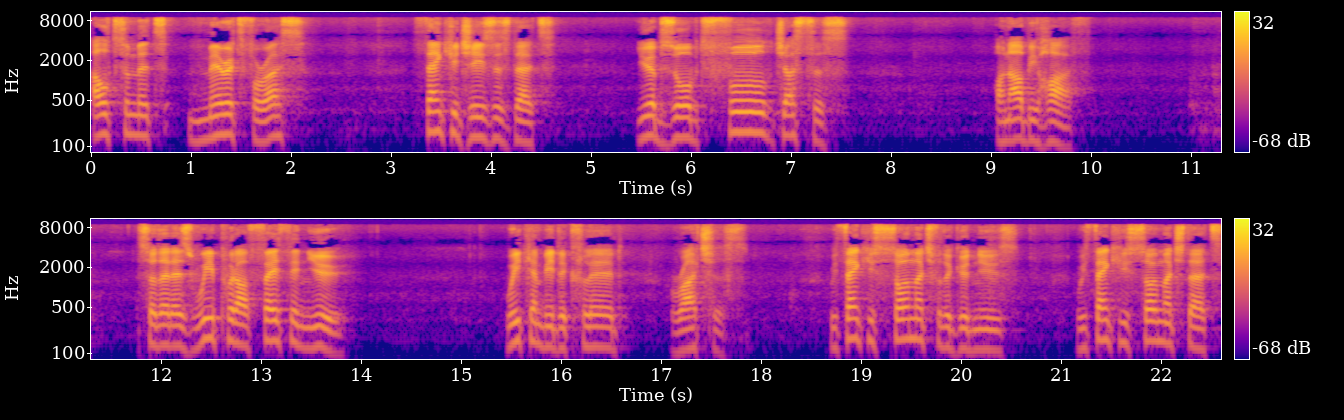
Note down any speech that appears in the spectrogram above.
ultimate merit for us. Thank you, Jesus, that you absorbed full justice on our behalf so that as we put our faith in you, we can be declared righteous. We thank you so much for the good news. We thank you so much that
